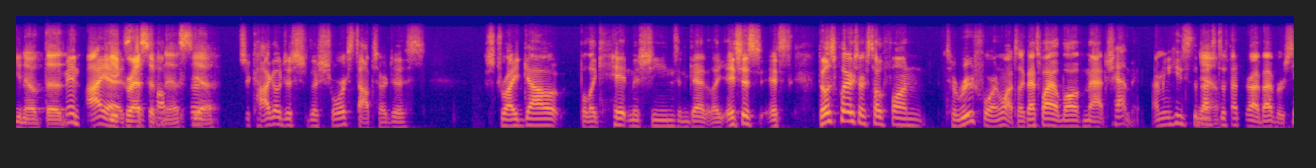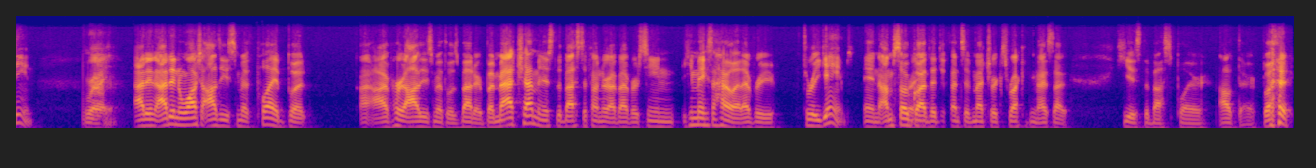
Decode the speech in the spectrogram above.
you know the, I mean, the aggressiveness. The yeah. Chicago just the shortstops are just strike out, but like hit machines and get like it's just it's those players are so fun to root for and watch. Like that's why I love Matt Chapman. I mean, he's the yeah. best defender I've ever seen. Right. I didn't I didn't watch Ozzie Smith play, but I've heard Ozzie Smith was better, but Matt Chapman is the best defender I've ever seen. He makes a highlight every three games, and I'm so right. glad the defensive metrics recognize that he is the best player out there. But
